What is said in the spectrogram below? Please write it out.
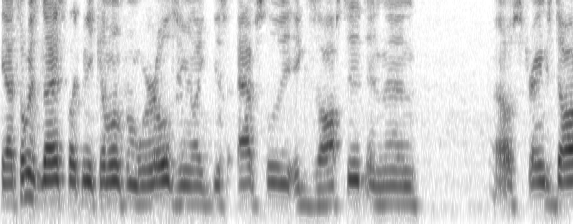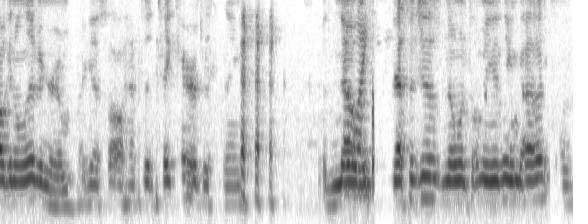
Yeah, it's always nice, like when you come home from Worlds and you're like just absolutely exhausted, and then oh, strange dog in the living room. I guess I'll have to take care of this thing. with no Oh, like- messages. No one told me anything about it. So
